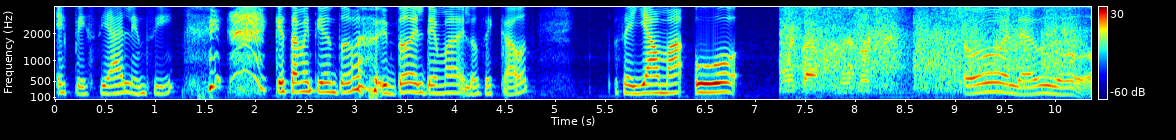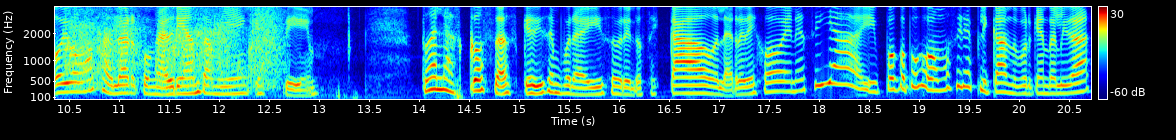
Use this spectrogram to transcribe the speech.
especial en sí, que está metido en todo, en todo el tema de los scouts. Se llama Hugo. ¿Cómo están? Buenas noches. Hola Hugo. Hoy vamos a hablar con Adrián también, este, todas las cosas que dicen por ahí sobre los scouts, la red de jóvenes y ya, y poco a poco vamos a ir explicando, porque en realidad,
